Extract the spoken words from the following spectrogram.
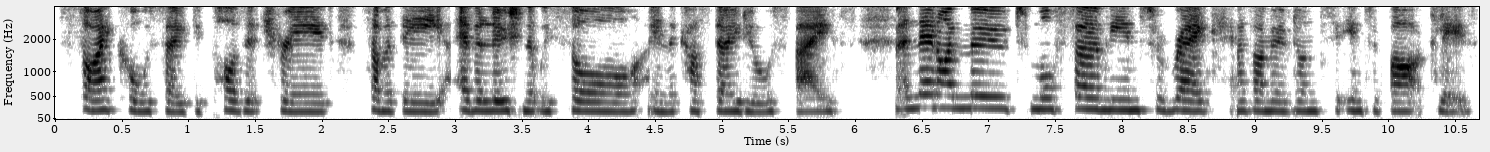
cycle. So depositories, some of the evolution that we saw in the custodial space. And then I moved more firmly into reg as I moved on to into Barclays.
